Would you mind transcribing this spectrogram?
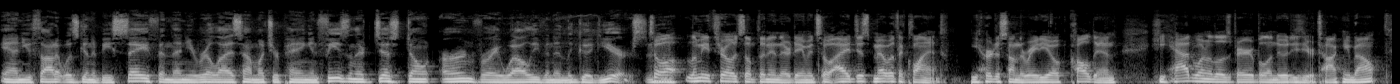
and you thought it was going to be safe, and then you realize how much you're paying in fees, and they just don't earn very well even in the good years. So mm-hmm. let me throw something in there, Damon. So I just met with a client. He heard us on the radio, called in. He had one of those variable annuities you're talking about.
